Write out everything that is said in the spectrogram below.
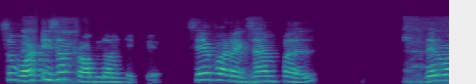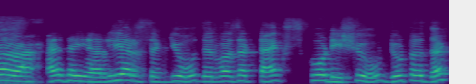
So what is a problem ticket? Say for example, there were, as I earlier said you, there was a tax code issue due to that.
